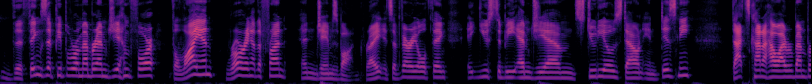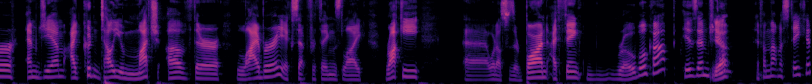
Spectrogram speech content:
the things that people remember MGM for the lion roaring at the front and James Bond, right? It's a very old thing. It used to be MGM Studios down in Disney. That's kind of how I remember MGM. I couldn't tell you much of their library except for things like Rocky. Uh, what else is there? Bond. I think RoboCop is MGM, Yeah. if I'm not mistaken.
